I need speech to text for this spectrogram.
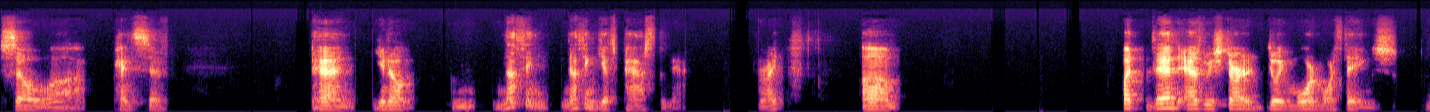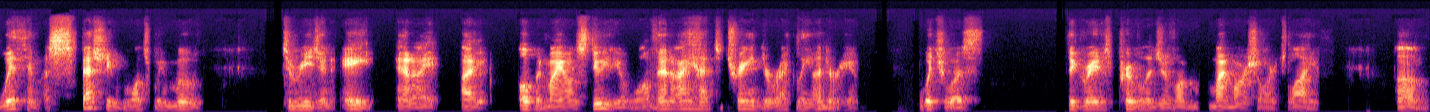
so uh, pensive, and you know, nothing nothing gets past the man, right? Um, but then, as we started doing more and more things with him, especially once we moved to Region Eight, and I I opened my own studio, well, then I had to train directly under him which was the greatest privilege of um, my martial arts life. Um,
